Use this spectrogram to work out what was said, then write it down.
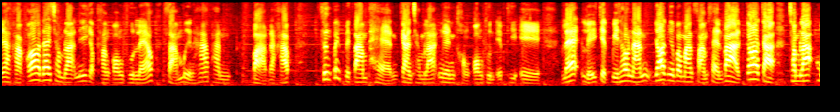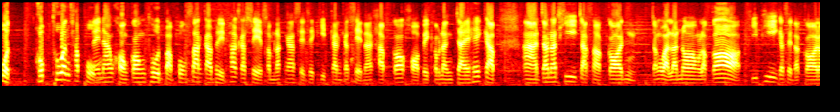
เนี่ยครับก็ได้ชำระหนี้กับทางกองทุนแล้ว 35,000 บาทนะครับ ซึ่งเป็นไปตามแผนการชำระเงินของกองทุน FTA และเหลืออีก 7 ปีเท่านั้น ยอดเงินประมาณ 300,000 บาท ก็จะชำระหมดครบถ้วนครับผมในนามของกองทุนปรับโครงสร้างการผลิตภาคเกษตรสำนักงานเศรษฐกิจการเกษตรนะครับ ก็ขอเป็นกำลังใจให้กับเจ้าหน้าที่จากสหกรณ์จังหวัดระนอง แล้วก็พี่ๆเกษตรกร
